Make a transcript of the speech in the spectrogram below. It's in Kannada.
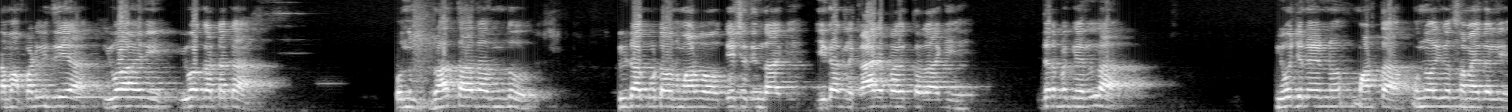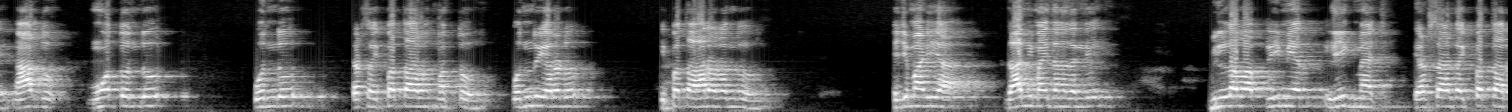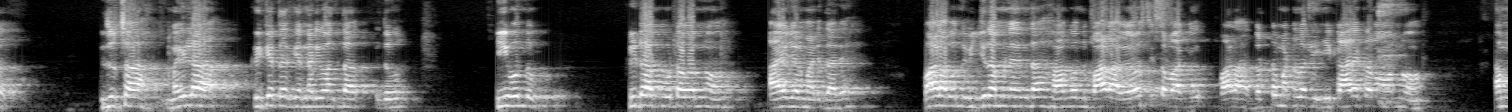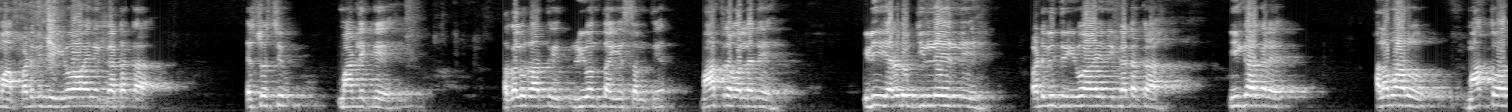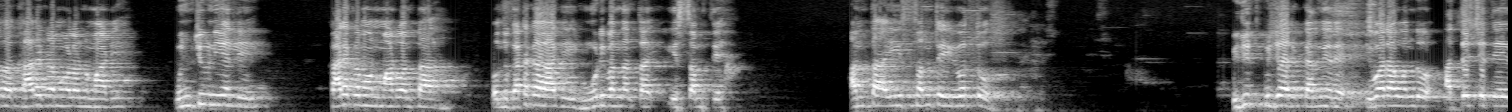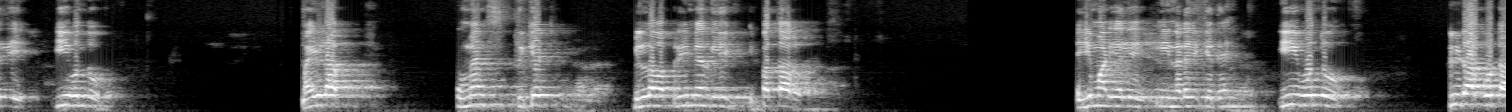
ನಮ್ಮ ಪಡುವಿದ್ರಿಯ ಯುವಾನಿ ಯುವ ಘಟಕ ಒಂದು ಬೃಹತ್ತಾದ ಒಂದು ಕ್ರೀಡಾಕೂಟವನ್ನು ಮಾಡುವ ಉದ್ದೇಶದಿಂದಾಗಿ, ಈಗಾಗಲೇ ಕಾರ್ಯಪ್ರವೃತ್ತರಾಗಿ ಇದರ ಬಗ್ಗೆ ಎಲ್ಲ ಯೋಜನೆಯನ್ನು ಮಾಡ್ತಾ ಮುನ್ನೂರ ಸಮಯದಲ್ಲಿ ನಾಡ್ದು ಮೂವತ್ತೊಂದು, ಒಂದು, ಎರಡು ಸಾವಿರದ ಇಪ್ಪತ್ತಾರು ಮತ್ತು ಒಂದು, ಎರಡು, ಇಪ್ಪತ್ತಾರರಂದು ಯಜಮಾಡಿಯ ಗಾಂಧಿ ಮೈದಾನದಲ್ಲಿ ಬಿಲ್ಲವ ಪ್ರೀಮಿಯರ್ ಲೀಗ್ ಮ್ಯಾಚ್ ಎರಡು ಸಾವಿರದ ಇಪ್ಪತ್ತಾರು. ಇದು ಸಹ ಮಹಿಳಾ ಕ್ರಿಕೆಟರ್ಗೆ ನಡೆಯುವಂಥ ಇದು ಈ ಒಂದು ಕ್ರೀಡಾಕೂಟವನ್ನು ಆಯೋಜನೆ ಮಾಡಿದ್ದಾರೆ. ಬಹಳ ಒಂದು ವಿಜೃಂಭಣೆಯಿಂದ ಹಾಗೂ ಒಂದು ಬಹಳ ವ್ಯವಸ್ಥಿತವಾಗಿ ಬಹಳ ದೊಡ್ಡ ಮಟ್ಟದಲ್ಲಿ ಈ ಕಾರ್ಯಕ್ರಮವನ್ನು ನಮ್ಮ ಪಡುಬಿದ್ರಿ ಯುವವಾಹಿನಿ ಘಟಕ ಯಶಸ್ವಿ ಮಾಡಲಿಕ್ಕೆ ಹಗಲು ರಾತ್ರಿ ದುಡಿಯುವಂಥ ಈ ಸಂಸ್ಥೆ. ಮಾತ್ರವಲ್ಲದೆ ಇಡೀ ಎರಡು ಜಿಲ್ಲೆಯಲ್ಲಿ ಪಡುಬಿದ್ರಿ ಯುವವಾಹಿನಿ ಘಟಕ ಈಗಾಗಲೇ ಹಲವಾರು ಮಹತ್ವದ ಕಾರ್ಯಕ್ರಮಗಳನ್ನು ಮಾಡಿ ಮುಂಚೂಣಿಯಲ್ಲಿ ಕಾರ್ಯಕ್ರಮವನ್ನು ಮಾಡುವಂಥ ಒಂದು ಘಟಕ ಆಗಿ ಮೂಡಿ ಬಂದಂಥ ಈ ಸಂಸ್ಥೆ. ಅಂತ ಈ ಸಂಸ್ಥೆ ಇವತ್ತು ವಿದ್ಯುತ್ ಪೂಜಾರಿ ಕರ್ನೆರೆ ಇವರ ಒಂದು ಅಧ್ಯಕ್ಷತೆಯಲ್ಲಿ ಈ ಒಂದು ಮಹಿಳಾ women's cricket Billava premier league ಇಪ್ಪತ್ತಾರು ಯಜಮಾಡಿಯಲ್ಲಿ ಈ ನಡೆಯಲಿಕ್ಕಿದೆ. ಈ ಒಂದು ಕ್ರೀಡಾಕೂಟ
